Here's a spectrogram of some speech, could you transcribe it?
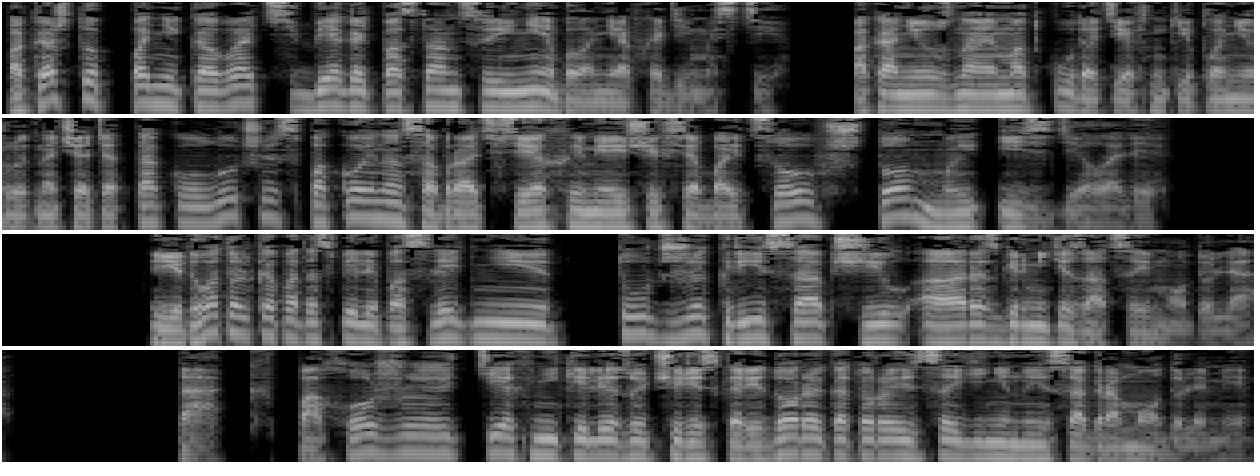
Пока что паниковать, бегать по станции не было необходимости. Пока не узнаем, откуда техники планируют начать атаку, лучше спокойно собрать всех имеющихся бойцов, что мы и сделали. Едва только подоспели последние, тут же Крис сообщил о разгерметизации модуля. Так, похоже, техники лезут через коридоры, которые соединены с агромодулями.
